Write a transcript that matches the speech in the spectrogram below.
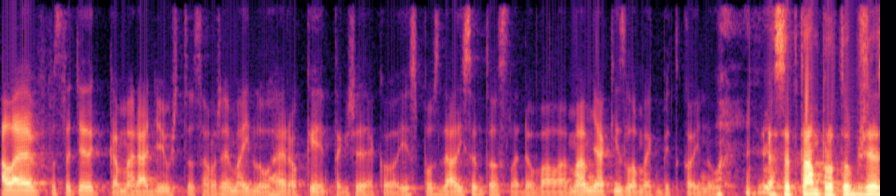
ale v podstatě kamarádi už to samozřejmě mají dlouhé roky, takže jako i zpovzdálí jsem to sledoval a mám nějaký zlomek Bitcoinu. Já se ptám proto, že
